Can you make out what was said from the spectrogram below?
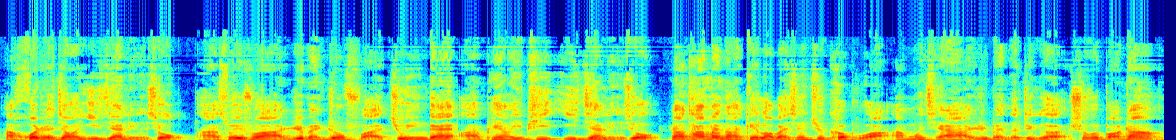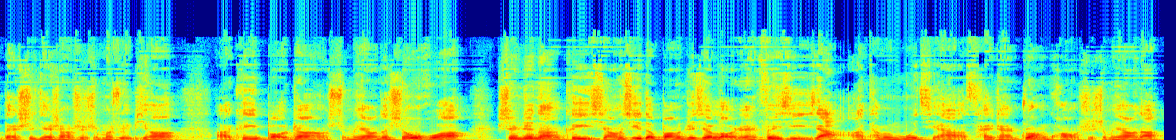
啊，或者叫意见领袖啊。所以说啊，日本政府啊就应该啊培养一批意见领袖，让他们呢给老百姓去科普啊。目前啊，日本的这个社会保障在世界上是什么水平啊？可以保障什么样的生活？甚至呢，可以详细的帮这些老人分析一下啊，他们目前啊财产状况是什么样的，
